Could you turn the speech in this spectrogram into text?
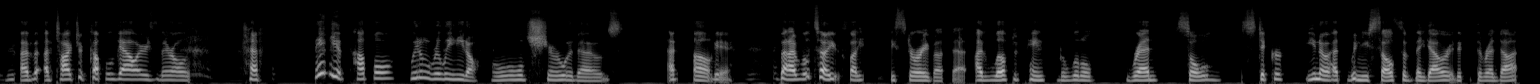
Mm-hmm. I've, I've talked to a couple galleries, they're all maybe a couple. We don't really need a whole show of those. Um, yeah. But I will tell you a funny story about that. I love to paint the little red soul sticker, you know, when you sell something gallery, the, the red dot.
